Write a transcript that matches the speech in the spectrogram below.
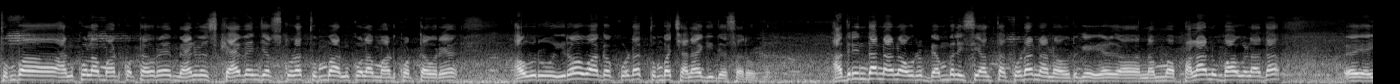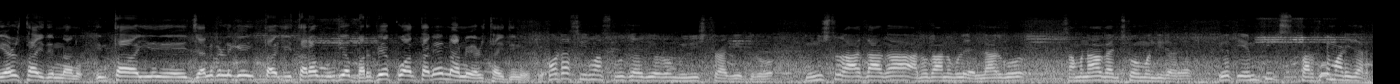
ತುಂಬ ಅನುಕೂಲ ಮಾಡಿಕೊಟ್ಟವ್ರೆ, ಮ್ಯಾನ್ಯಲ್ ಸ್ಕ್ಯಾವೆಂಜರ್ಸ್ ಕೂಡ ತುಂಬ ಅನುಕೂಲ ಮಾಡಿಕೊಟ್ಟವ್ರೆ. ಅವರು ಇರೋವಾಗ ಕೂಡ ತುಂಬ ಚೆನ್ನಾಗಿದೆ ಸರ್ ಅವರು. ಅದರಿಂದ ನಾನು ಅವ್ರನ್ನ ಬೆಂಬಲಿಸಿ ಅಂತ ಕೂಡ ನಾನು ಅವ್ರಿಗೆ ನಮ್ಮ ಫಲಾನುಭವಿಗಳಾದ ಹೇಳ್ತಾ ಇದ್ದೀನಿ ನಾನು. ಇಂಥ ಈ ಜನಗಳಿಗೆ ಈ ಥರ ಮುಂದೆ ಬರಬೇಕು ಅಂತಲೇ ನಾನು ಹೇಳ್ತಾ ಇದ್ದೀನಿ. ಕೋಟ ಶ್ರೀನಿವಾಸ ಪೂಜಾರಿ ಅವರು ಮಿನಿಸ್ಟರ್ ಆಗಿದ್ದರು ಮಿನಿಸ್ಟರ್ ಆದಾಗ ಅನುದಾನಗಳು ಎಲ್ಲರಿಗೂ ಸಮನಾಗಿ ಹಂಚ್ಕೊಂಡ್ಬಂದಿದ್ದಾರೆ ಇವತ್ತು ಎಂ ಪಿ ಸ್ಪರ್ಧೆ ಮಾಡಿದ್ದಾರೆ.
